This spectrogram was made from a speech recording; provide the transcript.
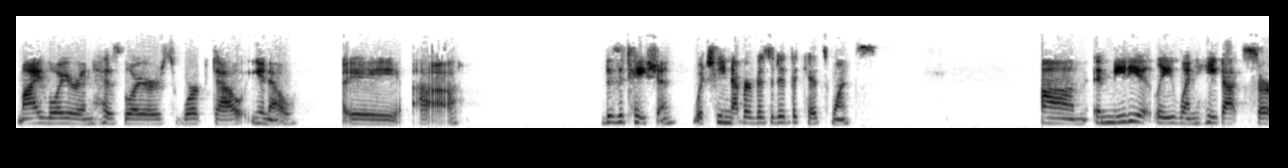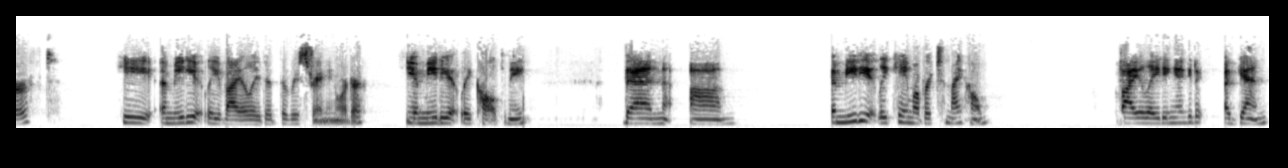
my lawyer and his lawyers worked out, you know, a uh, visitation, which he never visited the kids once. Um, immediately when he got served, he immediately violated the restraining order. He immediately called me, then um, immediately came over to my home, violating it again.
